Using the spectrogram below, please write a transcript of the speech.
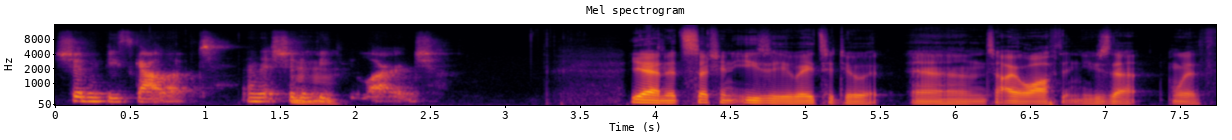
shouldn't be scalloped, and it shouldn't mm-hmm. be too large. Yeah, and it's such an easy way to do it, and I will often use that with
